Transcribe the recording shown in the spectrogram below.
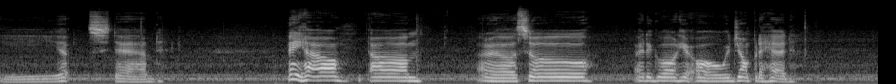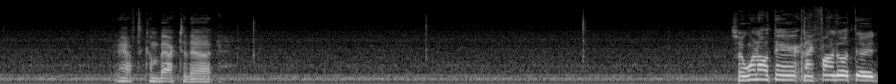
Yep, stabbed. Anyhow, um, I don't know, so I had to go out here. Oh, we're jumping ahead. I have to come back to that. So I went out there and I found out that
